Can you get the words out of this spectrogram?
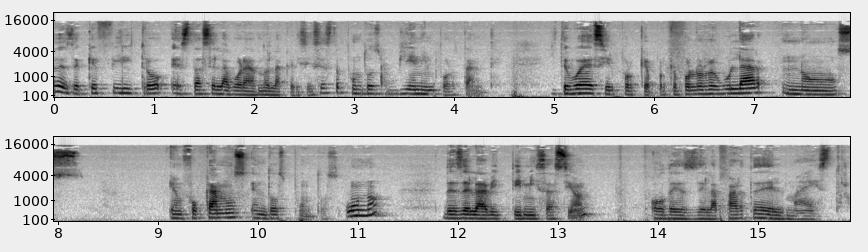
desde qué filtro estás elaborando la crisis. Este punto es bien importante. Y te voy a decir por qué. Porque por lo regular nos enfocamos en dos puntos. Uno, desde la victimización, o desde la parte del maestro.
